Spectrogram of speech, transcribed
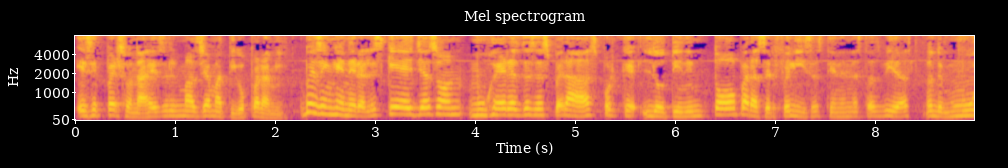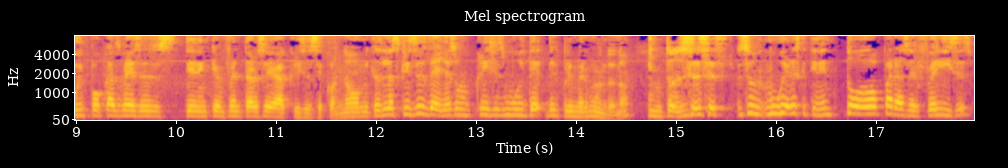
Ese personaje es el más llamativo para mí. Pues en general es que ellas son mujeres desesperadas porque lo tienen todo para ser felices, tienen estas vidas donde muy pocas veces tienen que enfrentarse a crisis económicas. Las crisis de ellas son crisis muy de- del primer mundo, ¿no? Entonces es- son mujeres que tienen todo para ser felices,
